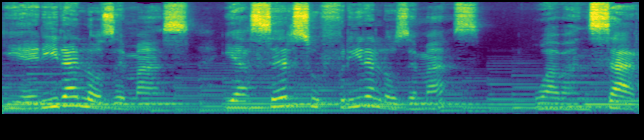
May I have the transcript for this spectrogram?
¿Y herir a los demás y hacer sufrir a los demás? ¿O avanzar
